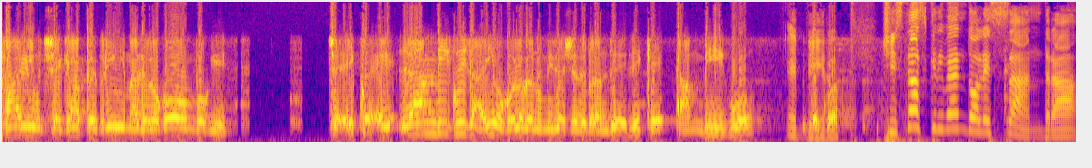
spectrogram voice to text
fagli un check-up prima che lo convochi. Cioè, l'ambiguità, io quello che non mi piace dei Prandelli è che è ambiguo. È vero. Ci sta scrivendo Alessandra,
